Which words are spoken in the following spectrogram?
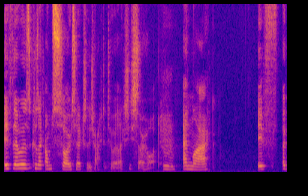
if there was because like I'm so sexually attracted to her. Like she's so hot. Mm. And like if a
